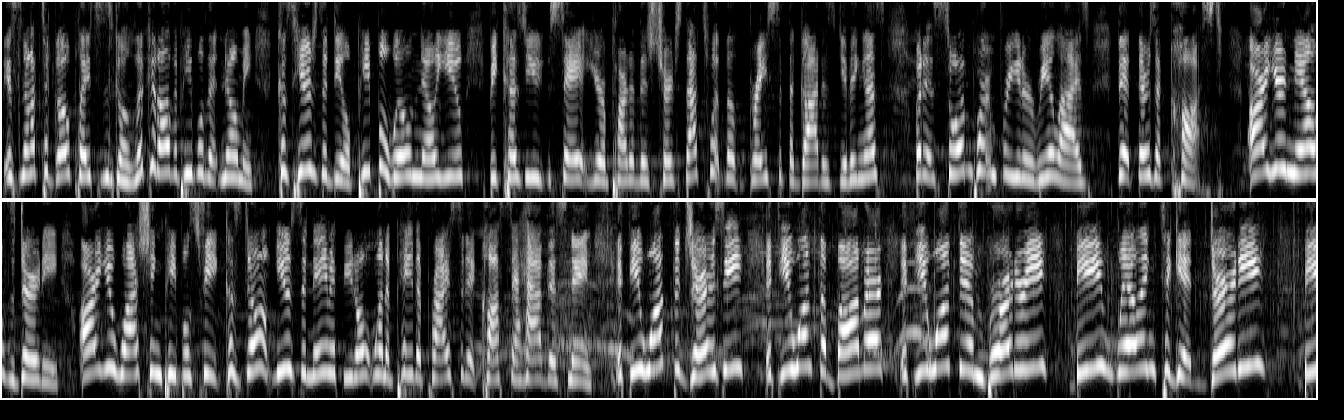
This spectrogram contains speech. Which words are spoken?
is not to go places and go, look at all the people that know me. Because here's the deal people will know you because you say you're a part of this church. That's what the grace that the God is giving us. But it's so important for you to realize that there's a cost. Are your nails dirty? Are you washing people's feet? Because don't use the name if you don't want to pay the price that it costs to have this name. If you want the jersey, if you want the bomber, if you want the embroidery, be willing to get dirty, be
